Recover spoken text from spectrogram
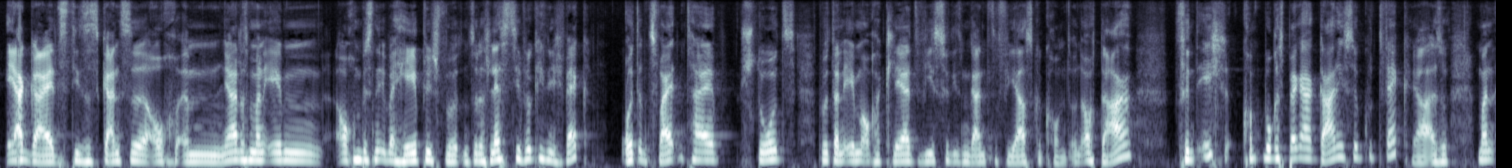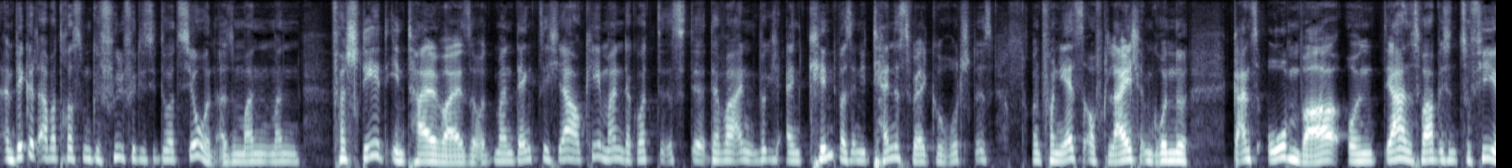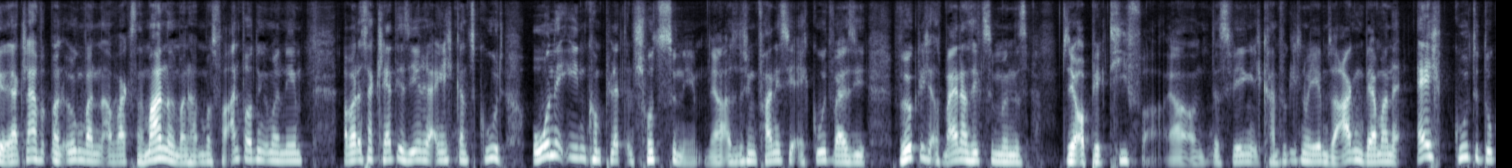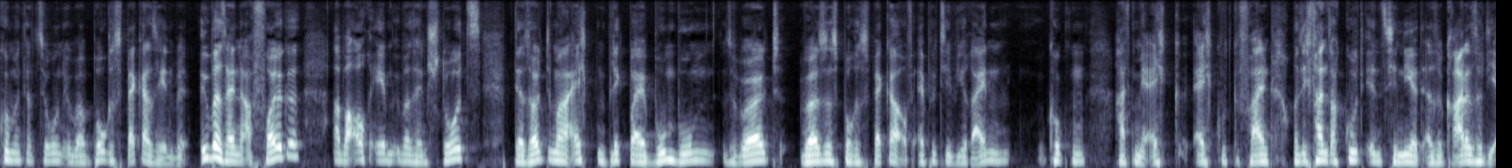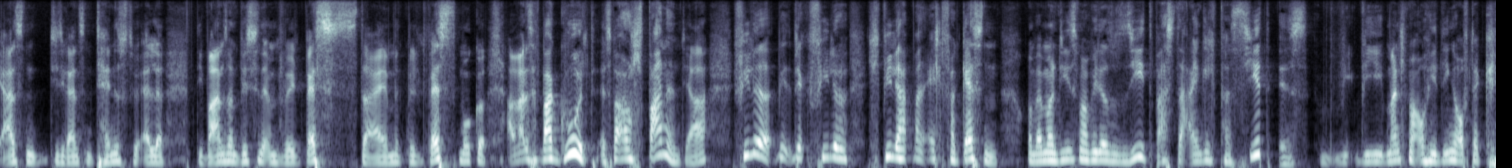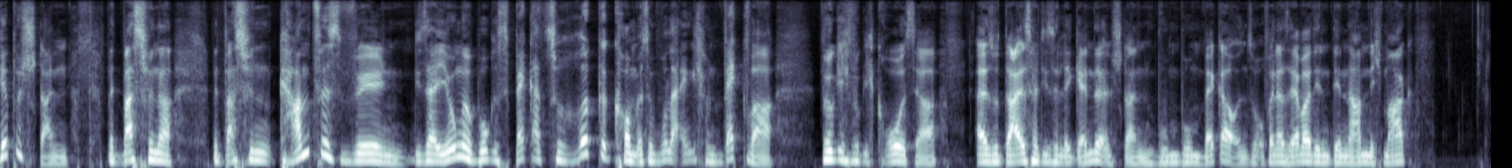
Ehrgeiz, dieses ganze auch, ähm, ja, dass man eben auch ein bisschen überheblich wird und so, das lässt sie wirklich nicht weg. Und im zweiten Teil, Sturz, wird dann eben auch erklärt, wie es zu diesem ganzen Fiasko kommt. Und auch da, finde ich, kommt Boris Becker gar nicht so gut weg. Ja, also man entwickelt aber trotzdem ein Gefühl für die Situation. Also man, man versteht ihn teilweise und man denkt sich, ja, okay, Mann, der Gott, ist, der, der war ein, wirklich ein Kind, was in die Tenniswelt gerutscht ist und von jetzt auf gleich im Grunde ganz oben war und ja, das war ein bisschen zu viel. Ja, klar wird man irgendwann ein erwachsener Mann und man hat, muss Verantwortung übernehmen, aber das erklärt die Serie eigentlich ganz gut, ohne ihn komplett in Schutz zu nehmen. Ja, also deswegen fand ich sie echt gut, weil sie wirklich aus meiner Sicht zumindest sehr objektiv war. Ja, und deswegen, ich kann wirklich nur jedem sagen, wer mal eine echt gute Dokumentation über Boris Becker sehen will, über seine Erfolge, aber auch eben über seinen Sturz, der sollte mal echt einen Blick bei Boom Boom The World versus Boris Becker auf Apple TV rein gucken, hat mir echt, echt gut gefallen. Und ich fand es auch gut inszeniert. Also gerade so die ersten, diese ganzen Tennisduelle, die waren so ein bisschen im Wild-West-Style mit Wild-West-Mucke. Aber das war gut. Es war auch spannend, ja. Viele, viele Spiele hat man echt vergessen. Und wenn man diesmal wieder so sieht, was da eigentlich passiert ist, wie, wie manchmal auch die Dinge auf der Kippe standen, mit was für einer, mit was für einem Kampfeswillen dieser junge Boris Becker zurückgekommen ist, obwohl er eigentlich schon weg war wirklich, wirklich groß, ja. Also da ist halt diese Legende entstanden, Boom Boom Becker und so, auch wenn er selber den, den Namen nicht mag.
